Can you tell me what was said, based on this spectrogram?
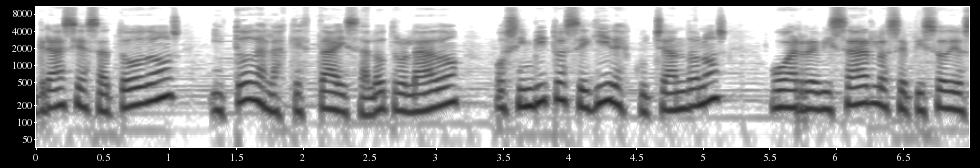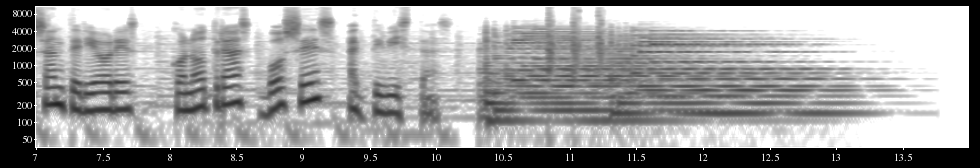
Gracias a todos y todas las que estáis al otro lado, os invito a seguir escuchándonos o a revisar los episodios anteriores con otras voces activistas.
